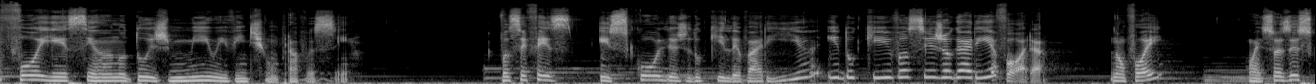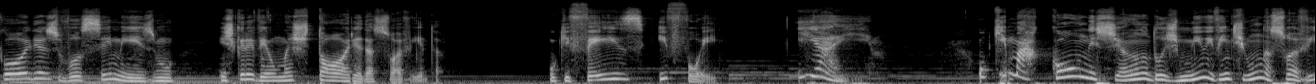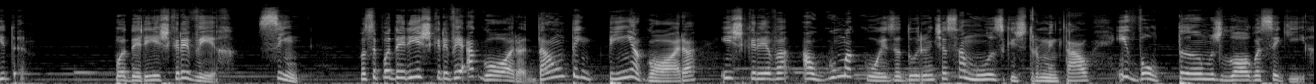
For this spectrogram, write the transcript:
Como foi esse ano 2021 para você? Você fez escolhas do que levaria e do que você jogaria fora, não foi? Com as suas escolhas, você mesmo escreveu uma história da sua vida. O que fez e foi. E aí? O que marcou neste ano 2021 na sua vida? Poderia escrever, sim. Você poderia escrever agora, dá um tempinho agora e escreva alguma coisa durante essa música instrumental e voltamos logo a seguir.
